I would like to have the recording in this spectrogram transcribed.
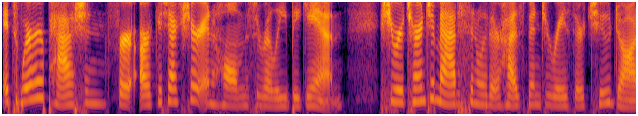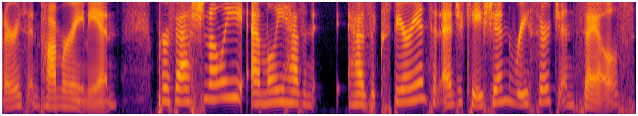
It's where her passion for architecture and homes really began. She returned to Madison with her husband to raise their two daughters and Pomeranian. Professionally, Emily has an has experience in education, research, and sales.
